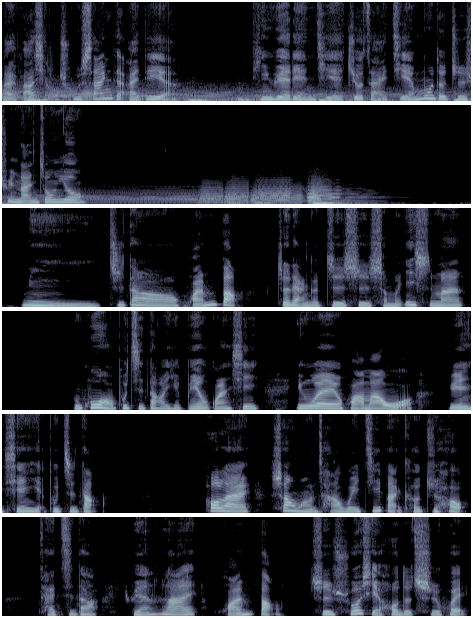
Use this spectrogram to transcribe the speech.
来发想出三个 idea。听阅连接就在节目的资讯栏中哟。你知道“环保”这两个字是什么意思吗？如果我不知道也没有关系，因为花妈我。原先也不知道，后来上网查维基百科之后，才知道原来“环保”是缩写后的词汇，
